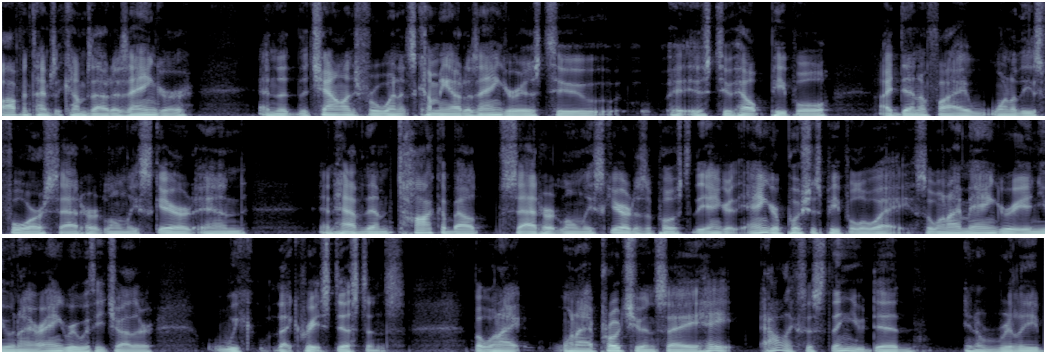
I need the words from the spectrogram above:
oftentimes it comes out as anger. And the, the challenge for when it's coming out as anger is to is to help people identify one of these four sad hurt lonely scared and and have them talk about sad hurt lonely scared as opposed to the anger. The anger pushes people away. So when i'm angry and you and i are angry with each other we that creates distance. But when i when i approach you and say hey alex this thing you did you know really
